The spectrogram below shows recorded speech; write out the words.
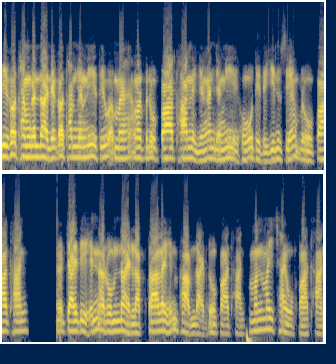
ที่เขาทำกันได้เนี่ยก็ทำอย่างนี้ถือว่าแหม้มันเป็นอุปาทานเนี่ยอย่างนั้นอย่างนี้หูที่ได้ยินเสียงเป็นอุปาทานใจที่เห็นอารมณ์ได้หลับตาแล้วเห็นภาพได้เป็นอุปาทาน มันไม่ใช่อุปาทาน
